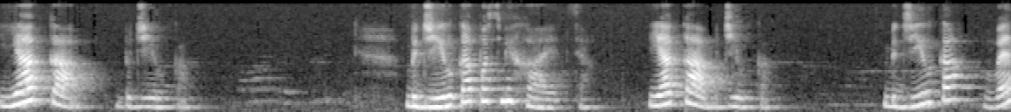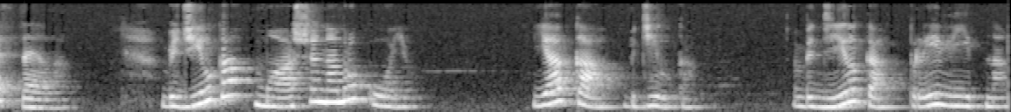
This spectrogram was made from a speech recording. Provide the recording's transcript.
Яка бджілка? Бджілка посміхається. Яка бджілка? Бджілка весела. Бджілка маше нам рукою. Яка бджілка? Бджілка привітна.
